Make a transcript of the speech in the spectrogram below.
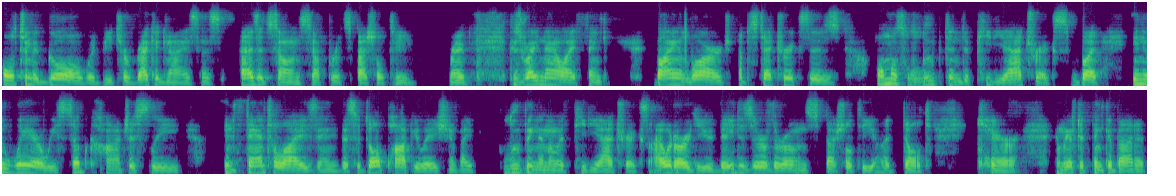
ultimate goal would be to recognize this as its own separate specialty, right? Because right now I think by and large, obstetrics is almost looped into pediatrics, but in a way, are we subconsciously infantilizing this adult population by looping them in with pediatrics? I would argue they deserve their own specialty adult care. And we have to think about it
